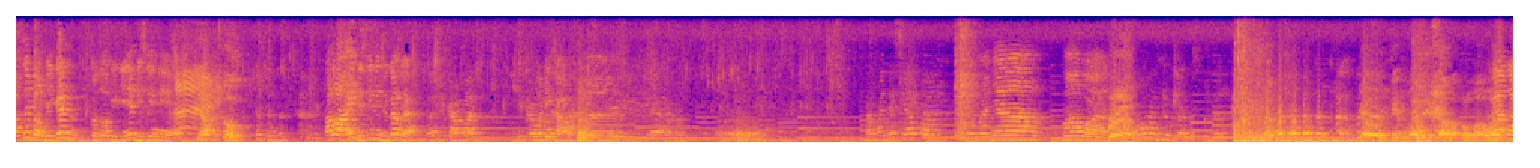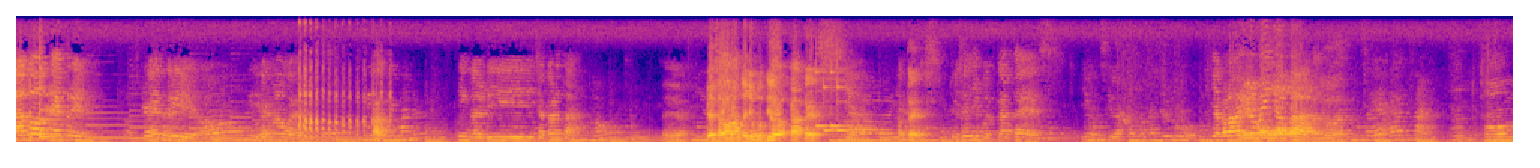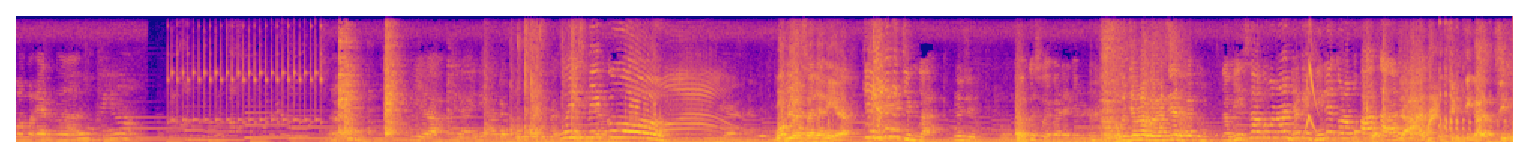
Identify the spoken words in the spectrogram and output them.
Pasti Bang Bikan gosok giginya di sini ya. Ya, betul. Kalau Ai di sini juga nggak? Oh, di kamar. Di Oh, di kamar. Iya. Namanya siapa? Namanya Mawar. Oh, aduh bagus bener. Enggak, kayak bunga desa lah kalau mau. Enggak, enggak, aku Catherine. Catherine. Oh, Bukan iya. Mawar. Tinggal di mana? Tinggal di Jakarta. Oh, Iya. Biasa orang tuh nyebut dia kates. Iya. oh, iya. Kates. Biasanya nyebut Kates. Yuk, silakan makan dulu. Ya kalau Ai namanya siapa? Saya Erna. Oh, Mama Erna. Oh, kayaknya. Iya. Ya, ini ada buah juga. Wih, Miku. Iya. Gua biasanya nih ya. Kita nge-gym nggak? Nge-gym. Bagus weh badannya bener. Lu nge-gym lah bagian. Gak bisa, aku mana ada kayak gini, tulangku patah. Jangan gym tinggal gym.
